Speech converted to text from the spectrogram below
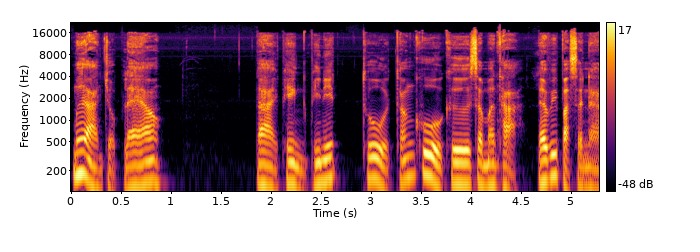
เมื่ออ่านจบแล้ว ได้เพ่งพินิษทูตทั้งคู่คือสมถะและวิปัสสนา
